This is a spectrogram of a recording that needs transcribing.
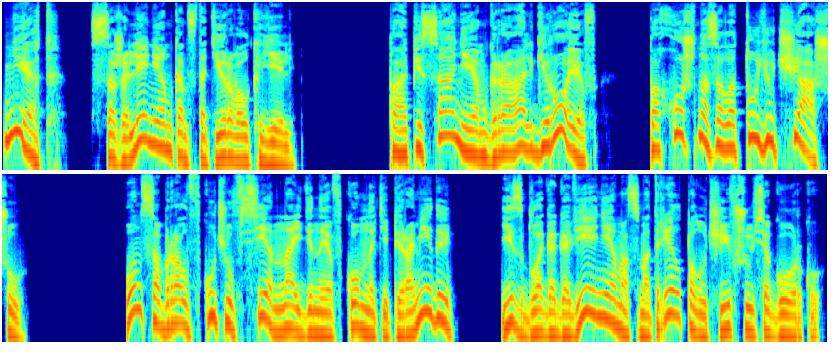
«Нет», — с сожалением констатировал Кьель. «По описаниям Грааль героев похож на золотую чашу». Он собрал в кучу все найденные в комнате пирамиды и с благоговением осмотрел получившуюся горку.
